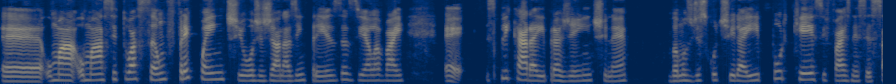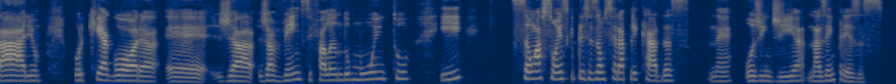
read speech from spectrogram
é uma, uma situação frequente hoje já nas empresas e ela vai é, explicar aí para gente, né? Vamos discutir aí por que se faz necessário, porque agora é, já, já vem se falando muito e são ações que precisam ser aplicadas, né, hoje em dia nas empresas.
